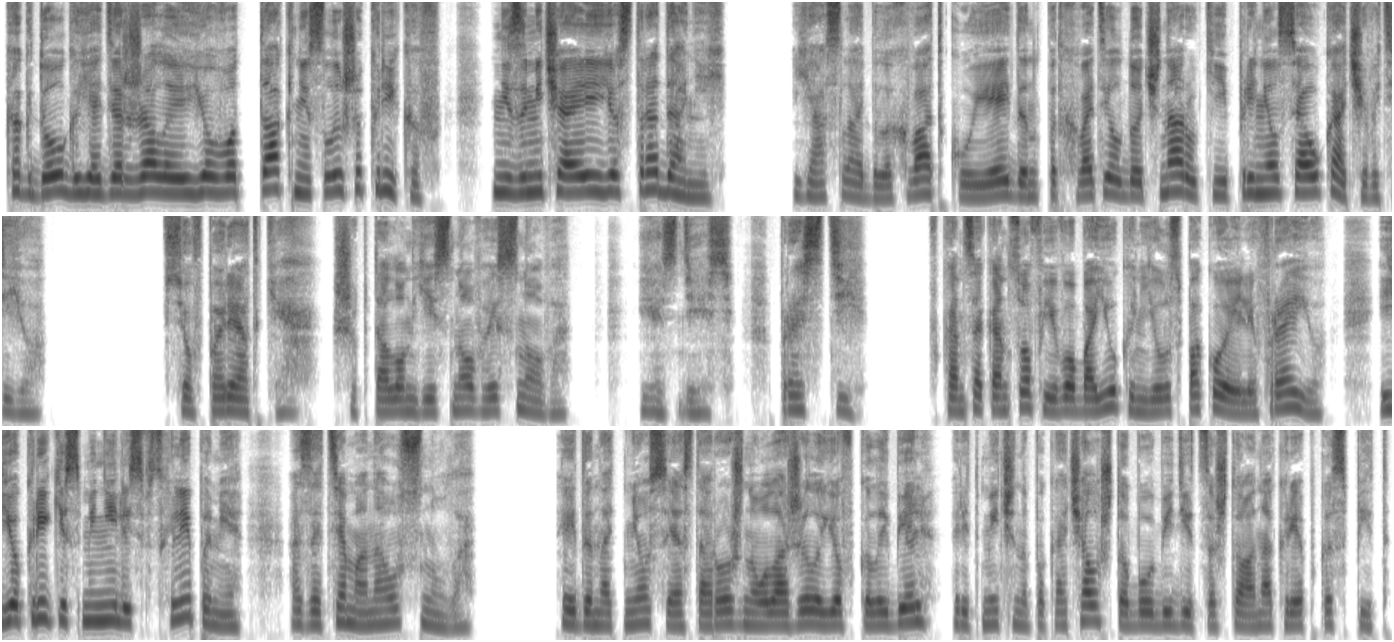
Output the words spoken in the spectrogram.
Как долго я держала ее вот так, не слыша криков, не замечая ее страданий? Я ослабила хватку, и Эйден подхватил дочь на руки и принялся укачивать ее. Все в порядке», — шептал он ей снова и снова. «Я здесь. Прости». В конце концов, его баюканье успокоили Фрейю, ее крики сменились всхлипами, а затем она уснула. Эйден отнес и осторожно уложил ее в колыбель, ритмично покачал, чтобы убедиться, что она крепко спит.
